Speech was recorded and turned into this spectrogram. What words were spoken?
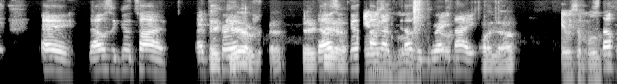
hey, that was a good time at the Heck crib. yeah, bro. Heck That was yeah. a good It time. was a At, that was a movie, great bro. night. Oh no. It was a movie. Stuff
